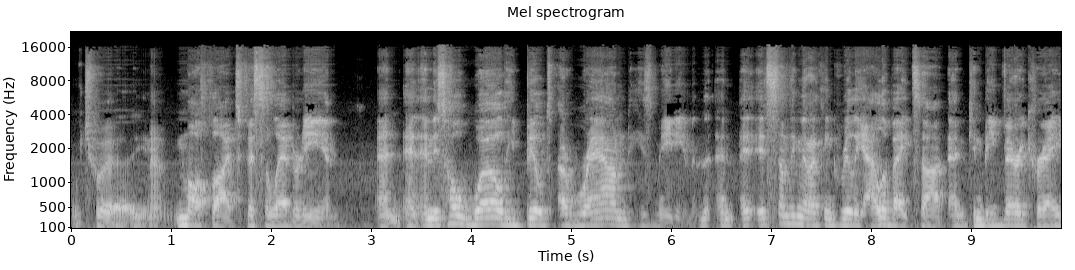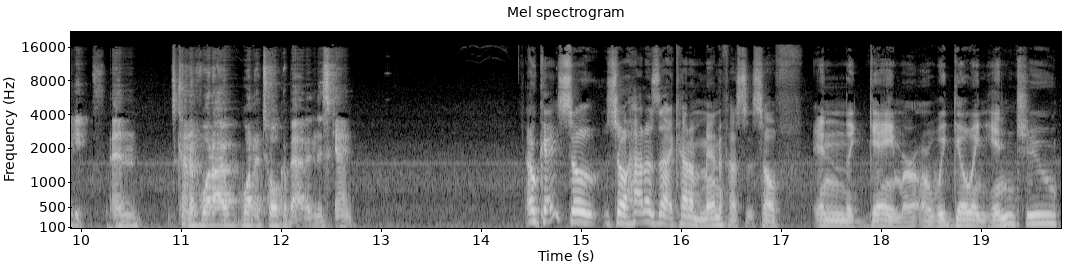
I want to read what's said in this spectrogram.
which were you know moth lights for celebrity and. And, and, and this whole world he built around his medium. And, and it's something that I think really elevates art and can be very creative. And it's kind of what I want to talk about in this game. Okay, so so how does that kind of manifest itself in the game? Or are we going into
